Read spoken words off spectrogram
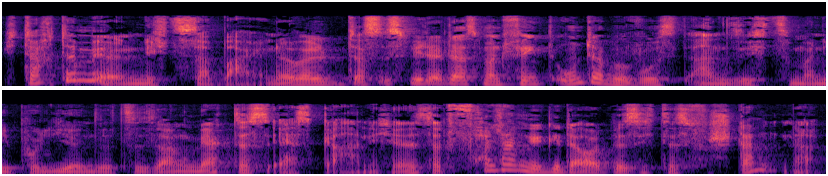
ich dachte mir nichts dabei, ne? weil das ist wieder das, man fängt unterbewusst an, sich zu manipulieren sozusagen, merkt das erst gar nicht. Es hat voll lange gedauert, bis ich das verstanden habe,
